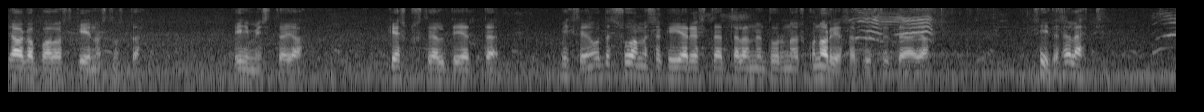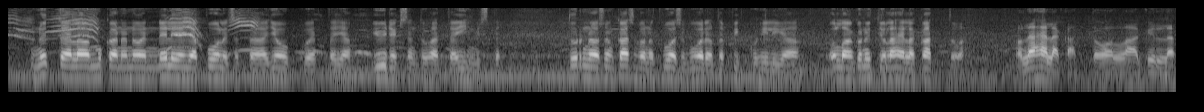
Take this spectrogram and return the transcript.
jalkapallosta kiinnostusta ihmistä ja keskusteltiin, että miksei voitaisiin Suomessakin järjestää tällainen turnaus, kun Norjassa pystytään ja siitä se lähti. No nyt täällä on mukana noin 4500 joukkuetta ja 9000 ihmistä. Turnaus on kasvanut vuosi vuodelta pikkuhiljaa. Ollaanko nyt jo lähellä kattoa? No lähellä kattoa ollaan kyllä.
